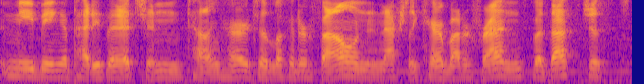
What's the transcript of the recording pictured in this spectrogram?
me being a petty bitch and telling her to look at her phone and actually care about her friends. But that's just.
